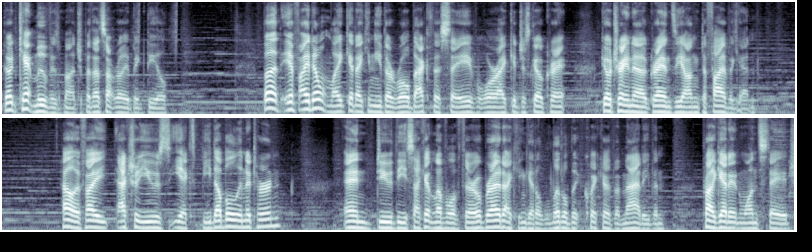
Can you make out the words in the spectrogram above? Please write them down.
Though it can't move as much, but that's not really a big deal. But if I don't like it, I can either roll back the save, or I could just go go train a Grand Zeong to 5 again. Hell, if I actually use EXP double in a turn, and do the second level of Thoroughbred, I can get a little bit quicker than that even. Probably get it in one stage.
